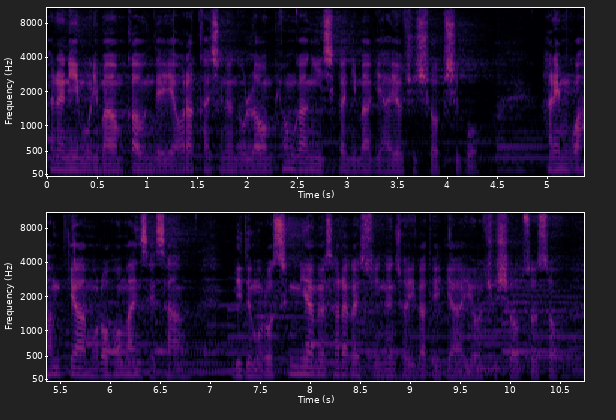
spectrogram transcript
하나님, 우리 마음 가운데에 허락하시는 놀라운 평강이 이 시간 임하게 하여 주시옵시고, 하나님과 함께함으로 험한 세상, 믿음으로 승리하며 살아갈 수 있는 저희가 되게 하여 주시옵소서.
